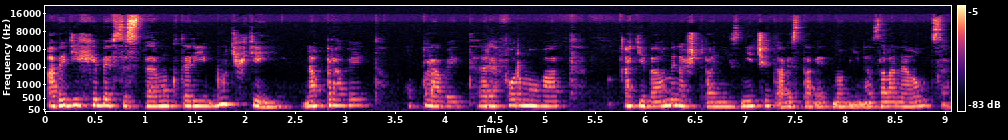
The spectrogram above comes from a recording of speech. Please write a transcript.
a vidí chyby v systému, který buď chtějí napravit, opravit, reformovat a ti velmi naštvaní zničit a vystavět nový na zelené louce.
